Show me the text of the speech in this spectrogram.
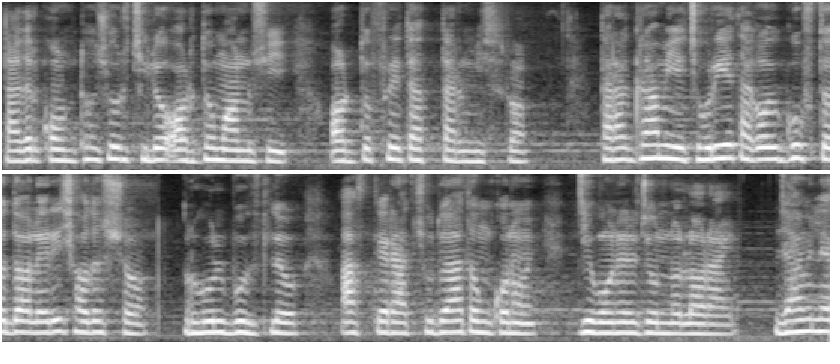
তাদের কণ্ঠস্বর ছিল অর্ধ মানুষী অর্ধ প্রেতাত্মার মিশ্রণ তারা গ্রামে ছড়িয়ে থাকা ওই গুপ্ত দলেরই সদস্য। রুহুল বুঝলো, আজকে রাত শুধু আতঙ্ক নয়, জীবনের জন্য লড়াই। জামিলা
